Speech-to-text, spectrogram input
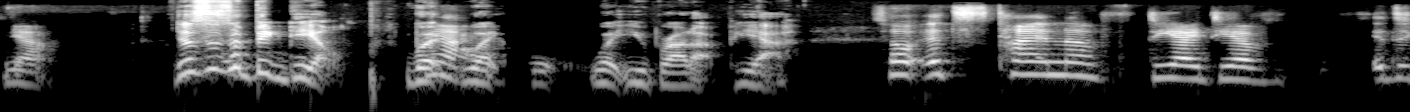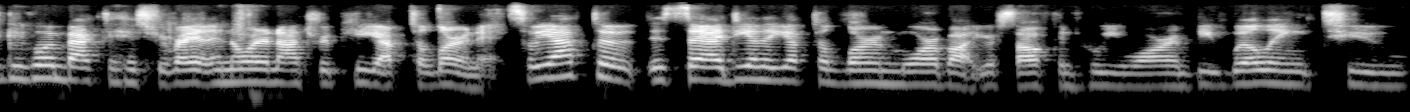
yeah. This is a big deal. What Yeah. what what you brought up. Yeah. So it's kind of the idea of it's going back to history, right? In order not to repeat, you have to learn it. So you have to, it's the idea that you have to learn more about yourself and who you are and be willing to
